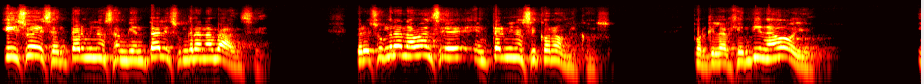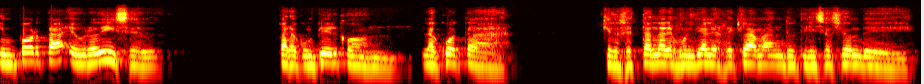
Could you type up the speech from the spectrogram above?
Eso es, en términos ambientales, un gran avance. Pero es un gran avance en términos económicos, porque la Argentina hoy importa eurodiesel para cumplir con la cuota que los estándares mundiales reclaman de utilización de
